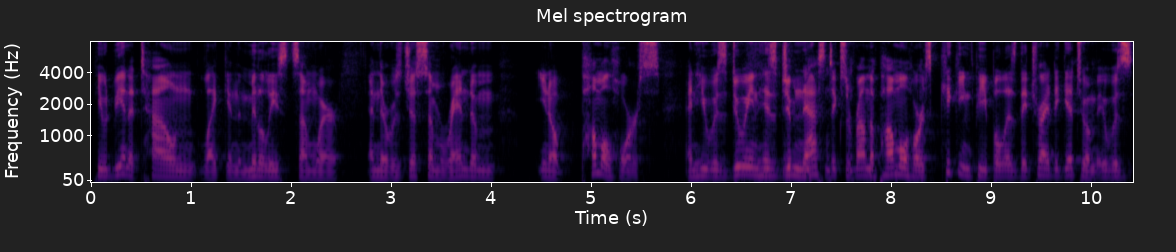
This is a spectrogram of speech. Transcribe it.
He would be in a town like in the Middle East somewhere, and there was just some random you know, pommel horse, and he was doing his gymnastics around the pommel horse, kicking people as they tried to get to him. It was,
